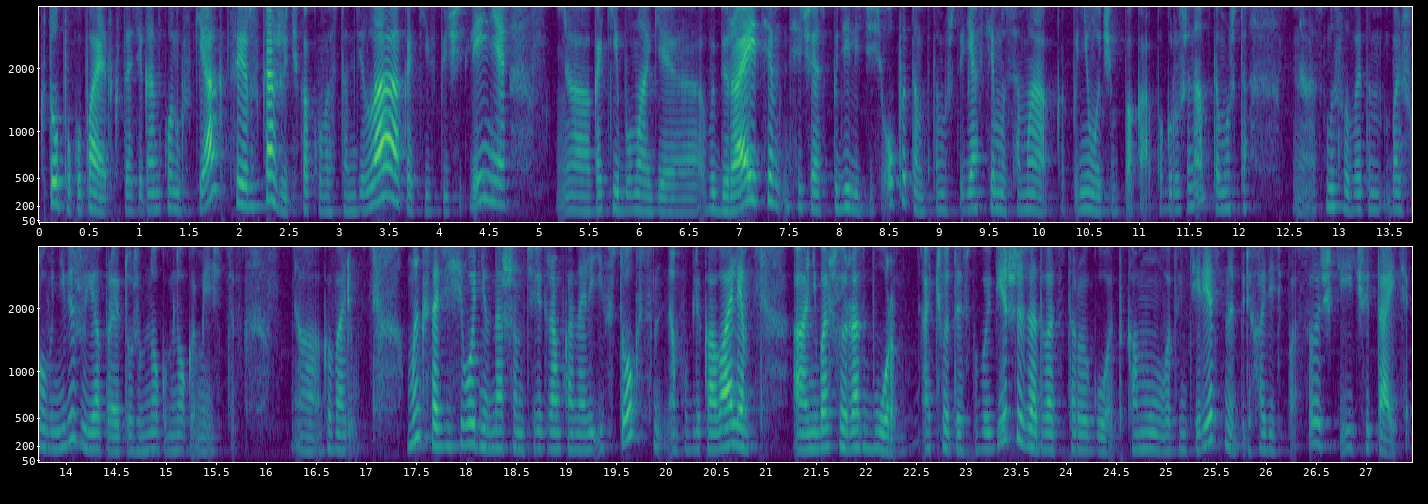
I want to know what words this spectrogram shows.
Кто покупает, кстати, гонконгские акции, расскажите, как у вас там дела, какие впечатления, какие бумаги выбираете сейчас, поделитесь опытом, потому что я в тему сама как бы не очень пока погружена, потому что э, смысла в этом большого не вижу, я про это уже много-много месяцев э, говорю. Мы, кстати, сегодня в нашем телеграм-канале Ivstox опубликовали небольшой разбор отчета СПБ биржи за 2022 год. Кому вот интересно, переходите по ссылочке и читайте.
